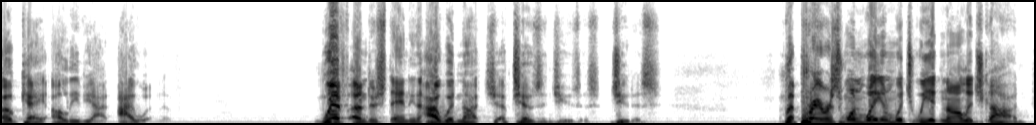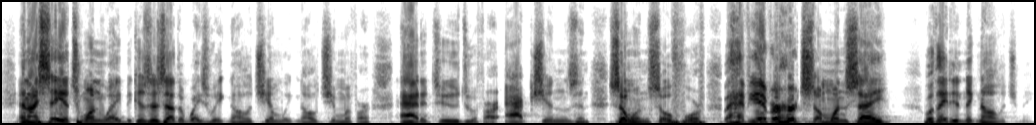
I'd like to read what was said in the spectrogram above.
Okay, I'll leave you out. I wouldn't have. With understanding, I would not have chosen Jesus, Judas. But prayer is one way in which we acknowledge God. And I say it's one way because there's other ways we acknowledge Him. We acknowledge Him with our attitudes, with our actions, and so on and so forth. But have you ever heard someone say, Well, they didn't acknowledge me?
